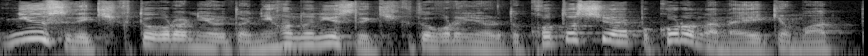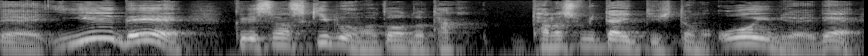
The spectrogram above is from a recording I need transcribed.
ニュースで聞くところによると日本のニュースで聞くところによると今年はやっぱコロナの影響もあって家でクリスマス気分をどんどん楽しみたいっていう人も多いみたいで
